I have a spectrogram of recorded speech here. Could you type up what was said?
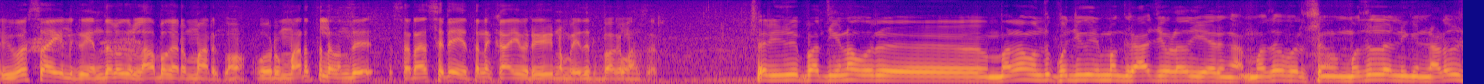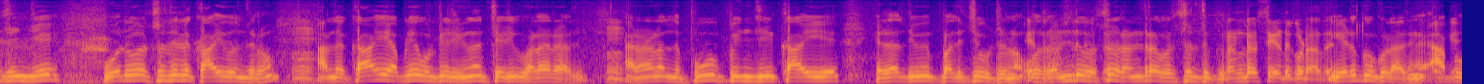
விவசாயிகளுக்கு எந்த அளவுக்கு லாபகரமாக இருக்கும்? ஒரு மரத்தில் வந்து சராசரியாக எத்தனை காய் வரைக்கும் நம்ம எதிர்பார்க்கலாம் சார்? சார் இது பார்த்தீங்கன்னா ஒரு மரம் வந்து கொஞ்சம் கொஞ்சமாக கிராஜுவலாக ஏறுங்க. முதல் வருஷம் முதல்ல நீங்கள் நடவு செஞ்சு ஒரு வருஷத்துல காய் வந்துடும் அந்த காயை அப்படியே விட்டுட்டீங்கன்னா செடி வளராது. அதனால் அந்த பூ பிஞ்சு காய் எல்லாத்தையுமே பறித்து விட்டுணும் ஒரு ரெண்டு வருஷம் ரெண்டரை வருஷத்துக்கு. ரெண்டு வருஷம் எடுக்கக்கூடாது. எடுக்கக்கூடாதுங்க. அப்போ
